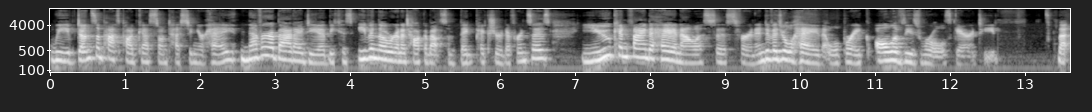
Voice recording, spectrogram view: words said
We've done some past podcasts on testing your hay. Never a bad idea because even though we're going to talk about some big picture differences, you can find a hay analysis for an individual hay that will break all of these rules guaranteed. But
